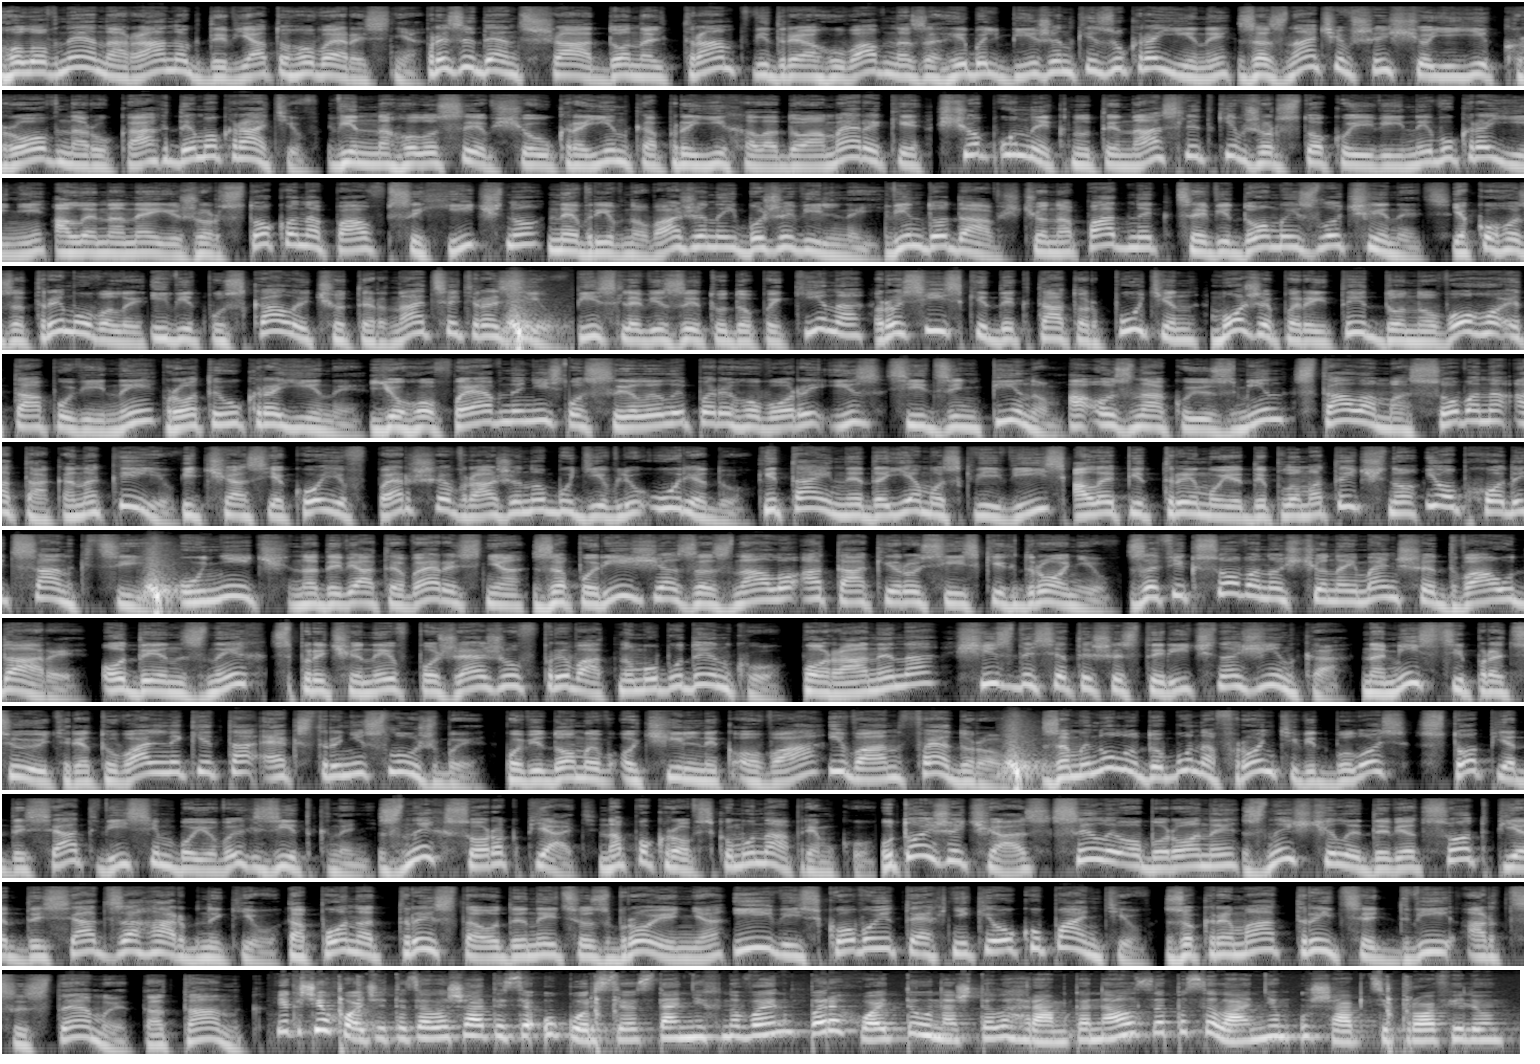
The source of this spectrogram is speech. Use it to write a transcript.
Головне на ранок 9 вересня президент США Дональд Трамп відреагував на загибель біженки з України, зазначивши, що її кров на руках демократів. Він наголосив, що українка приїхала до Америки, щоб уникнути наслідків жорстокої війни в Україні, але на неї жорстоко напав психічно неврівноважений божевільний. Він додав, що нападник це відомий злочинець, якого затримували і відпускали 14 разів. Після візиту до Пекіна російський диктатор Путін може перейти до нового етапу війни проти України. Його впевненість посилили переговори із Сі Цзіньпіном, а ознакою змін стала масована атака на Київ, під час якої вперше вражено будівлю уряду. Китай не дає Москві військ, але підтримує дипломатично і обходить санкції. У ніч на 9 вересня Запоріжжя зазнало атаки російських дронів. Зафіксовано щонайменше два удари. Один з них спричинив пожежу в приватному будинку. Поранена 66-річна жінка. На місці працюють рятувальники та екстрені служби. Повідомив очільник ОВА Іван Федоров. За минулу добу на фронті відбулось 158 бойових зіткнень, з них 45 на Покровському напрямку. У той же час сили оборони знищили 950 загарбників та понад 300 одиниць озброєння і військової техніки окупантів, зокрема 32 артсистеми та танк. Якщо хочете залишатися у курсі останніх новин, переходьте у наш телеграм-канал за посиланням у шапці профілю.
